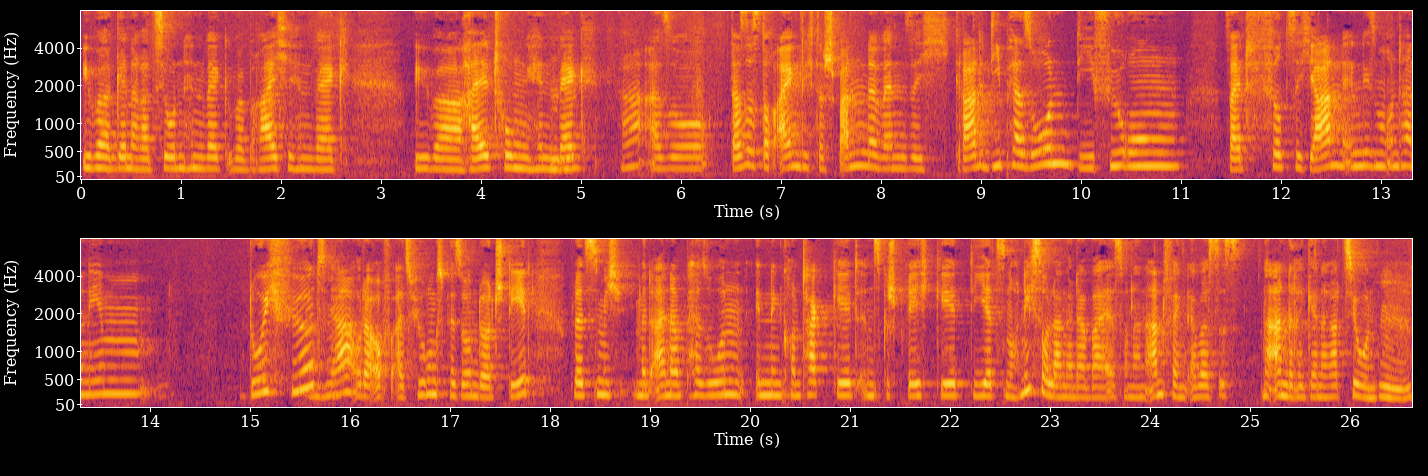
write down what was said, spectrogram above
Über Generationen hinweg, über Bereiche hinweg, über Haltungen hinweg. Mhm. Ja? Also das ist doch eigentlich das Spannende, wenn sich gerade die Person, die Führung seit 40 Jahren in diesem Unternehmen durchführt, mhm. ja, oder auch als Führungsperson dort steht, plötzlich mit einer Person in den Kontakt geht, ins Gespräch geht, die jetzt noch nicht so lange dabei ist, sondern anfängt, aber es ist eine andere Generation. Mhm.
